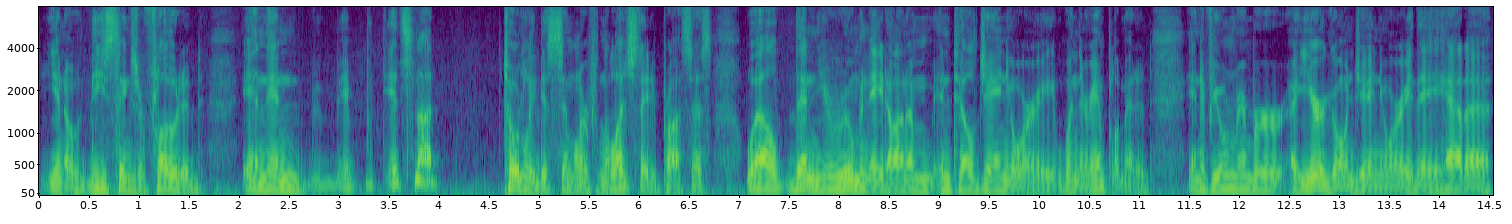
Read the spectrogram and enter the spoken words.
you know, these things are floated, and then it, it's not totally dissimilar from the legislative process. Well, then you ruminate on them until January when they're implemented. And if you remember, a year ago in January, they had a,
